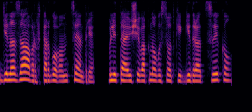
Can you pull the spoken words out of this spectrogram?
динозавр в торговом центре, влетающий в окно высотки гидроцикл,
